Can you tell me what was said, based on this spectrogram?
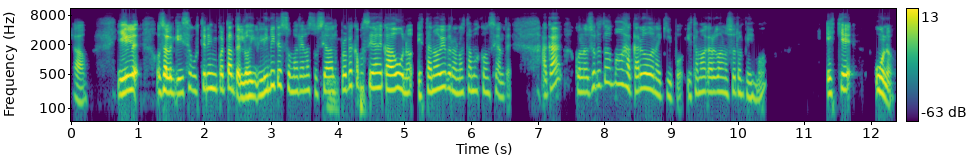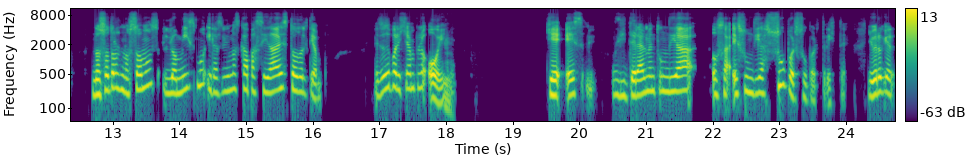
Claro. Y o sea, lo que dice Agustín es importante. Los límites son más bien asociados a las propias capacidades de cada uno. Están obvio, pero no estamos conscientes. Acá, cuando nosotros estamos a cargo de un equipo y estamos a cargo de nosotros mismos, es que, uno, nosotros no somos lo mismo y las mismas capacidades todo el tiempo. Entonces, por ejemplo, hoy, mm, que es li- literalmente un día, o sea, es un día súper, súper triste. Yo creo que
